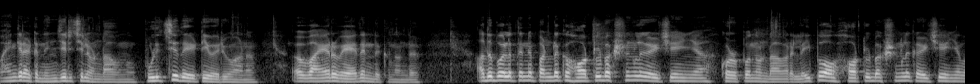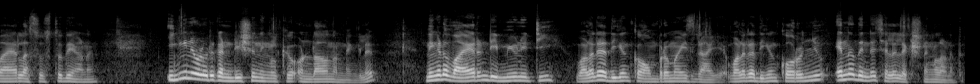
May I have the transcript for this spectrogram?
ഭയങ്കരമായിട്ട് നെഞ്ചിരിച്ചിലുണ്ടാവുന്നു. പുളിച്ച് തേട്ടി വരുവാണ്. വയറ് വേദന എടുക്കുന്നുണ്ട്. അതുപോലെ തന്നെ പണ്ടൊക്കെ ഹോട്ടൽ ഭക്ഷണങ്ങൾ കഴിച്ചു കഴിഞ്ഞാൽ കുഴപ്പമൊന്നും ഉണ്ടാവാറില്ല. ഇപ്പോൾ ഹോട്ടൽ ഭക്ഷണങ്ങൾ കഴിച്ചു കഴിഞ്ഞാൽ വയറിൽ അസ്വസ്ഥതയാണ്. ഇങ്ങനെയുള്ളൊരു കണ്ടീഷൻ നിങ്ങൾക്ക് ഉണ്ടാവുന്നുണ്ടെങ്കിൽ നിങ്ങളുടെ വയറിന്റെ ഇമ്മ്യൂണിറ്റി വളരെയധികം കോംപ്രമൈസ്ഡ് ആയി വളരെയധികം കുറഞ്ഞു എന്നതിന്റെ ചില ലക്ഷണങ്ങളാണിത്.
